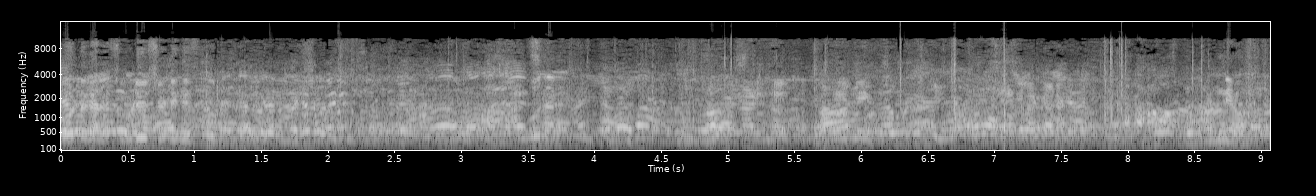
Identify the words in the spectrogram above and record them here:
फोटो घाला व्हिडिओ शूटिंग धन्यवाद.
